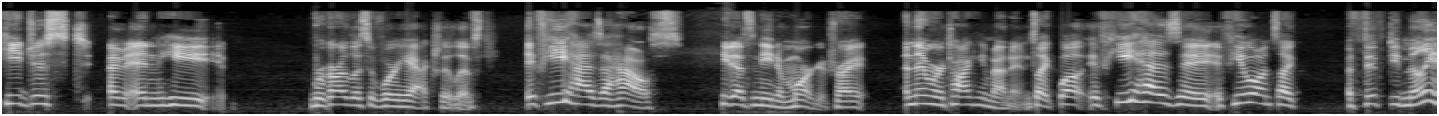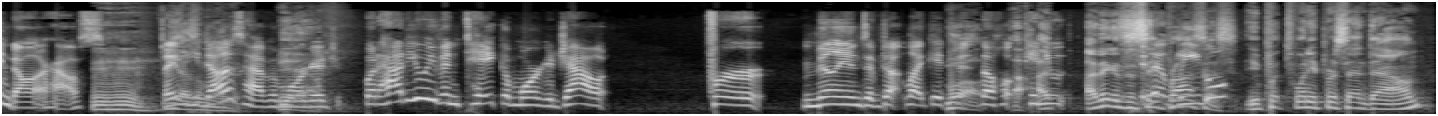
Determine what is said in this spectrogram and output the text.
he just I mean, and he, regardless of where he actually lives, if he has a house, he doesn't need a mortgage, right? And then we are talking about it. It's like, well, if he has a, if he wants like a fifty million dollar house, mm-hmm. maybe has he, does mortgage. have a Yeah. mortgage. But how do you even take a mortgage out for millions of dollars. Like it, Well, the whole. Can I, you? I think it's the same process. legal? You put twenty percent down,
